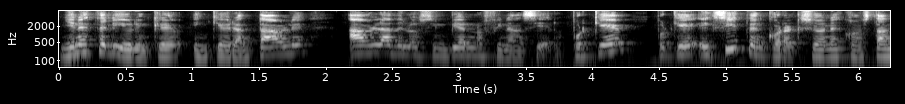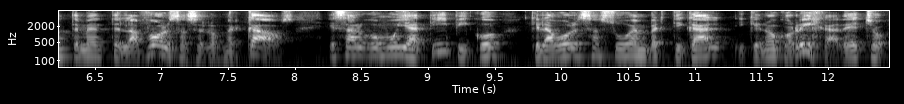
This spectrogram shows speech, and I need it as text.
Y en este libro, Inquebrantable, habla de los inviernos financieros. ¿Por qué? Porque existen correcciones constantemente en las bolsas, en los mercados. Es algo muy atípico que la bolsa suba en vertical y que no corrija. De hecho,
